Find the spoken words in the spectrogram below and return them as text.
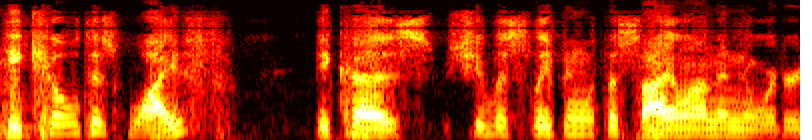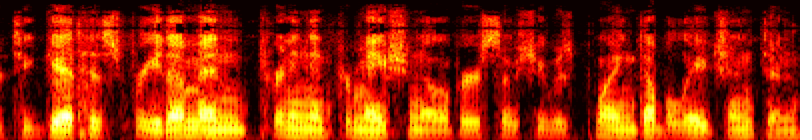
He killed his wife because she was sleeping with a Cylon in order to get his freedom and turning information over. So she was playing double agent, and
